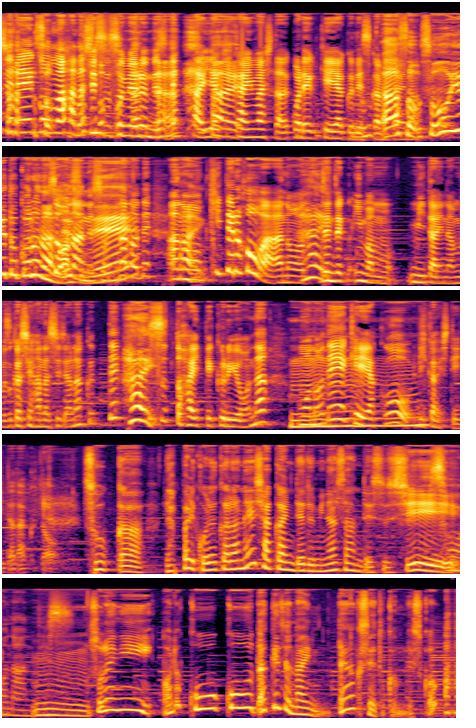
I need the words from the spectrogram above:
話でこう、まあ、話進めるんですね。たい焼き買いました、これ契約ですかみたいな。あそうそういうところなんですね。そうなんですよ。なのであの、はい。聞いてる方はあの、はい。全然今もみたいな難しい話じゃなくって、はい。スッと入ってくるようなものでうん。契約を理解していただくと。そうか。やっぱりこれからね社会に出る皆さんですしそうなんです。うん。それにあれ高校だけじゃない大学生とかもですか？あ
